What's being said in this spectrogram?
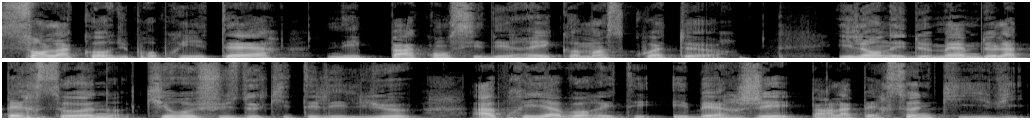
sans l'accord du propriétaire n'est pas considéré comme un squatteur. Il en est de même de la personne qui refuse de quitter les lieux après y avoir été hébergée par la personne qui y vit.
